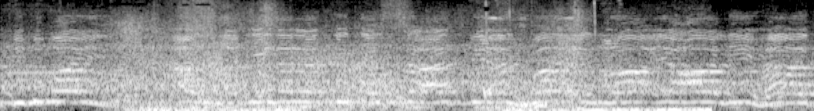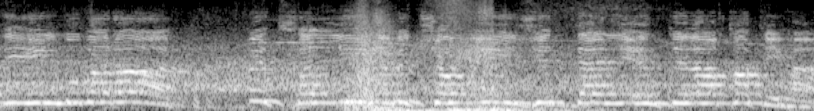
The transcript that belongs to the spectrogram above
دبي المدينة التي تستعد بأجواء رائعة لهذه المباراة بتخلينا متشوقين جدا لانطلاقتها.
